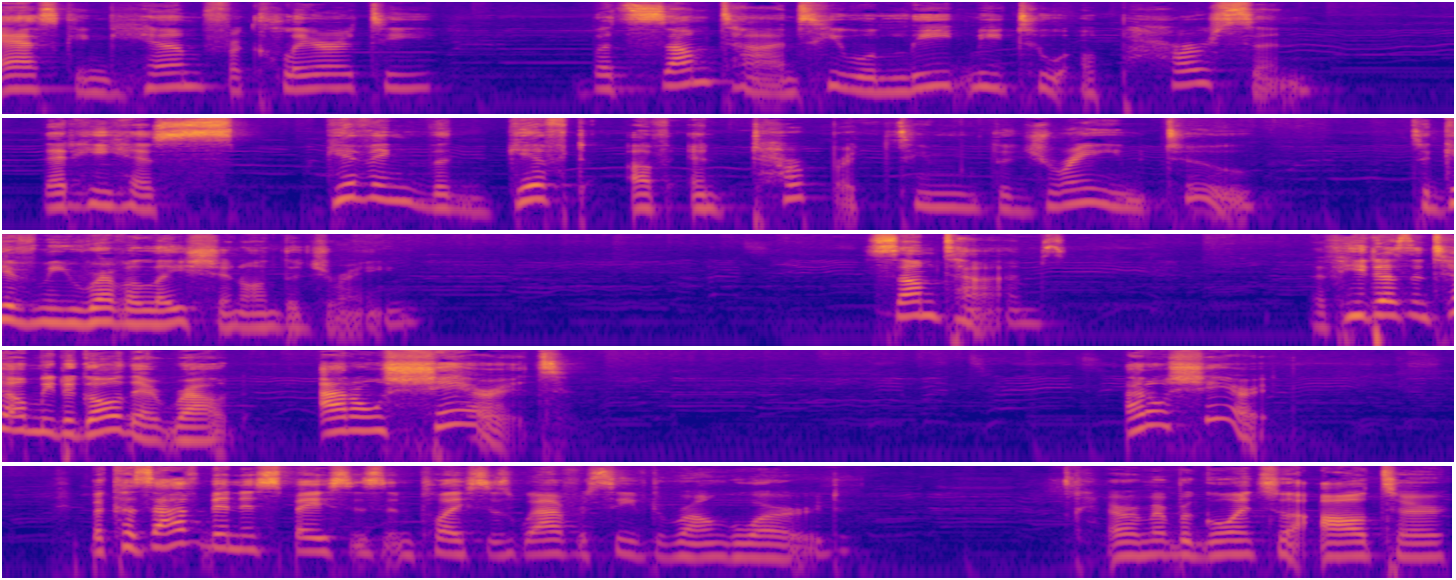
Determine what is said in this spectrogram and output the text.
asking him for clarity, but sometimes he will lead me to a person that he has given the gift of interpreting the dream to, to give me revelation on the dream. Sometimes, if he doesn't tell me to go that route, I don't share it. I don't share it because I've been in spaces and places where I've received the wrong word. I remember going to an altar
